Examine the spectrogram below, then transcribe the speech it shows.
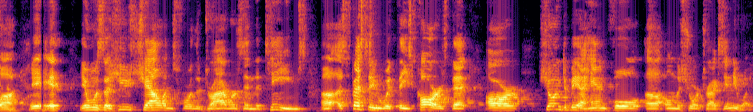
uh, it, it, it, was a huge challenge for the drivers and the teams, uh, especially with these cars that are showing to be a handful uh, on the short tracks anyway.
